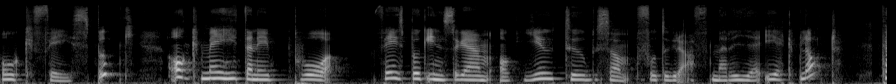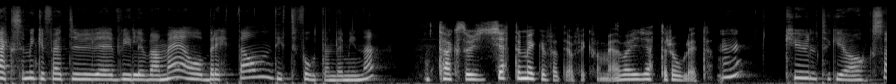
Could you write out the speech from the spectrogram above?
och Facebook. Och mig hittar ni på Facebook, Instagram och Youtube som fotograf Maria Ekblad. Tack så mycket för att du eh, ville vara med och berätta om ditt fotande minne. Tack så jättemycket för att jag fick vara med. Det var jätteroligt. Mm. Kul tycker jag också.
